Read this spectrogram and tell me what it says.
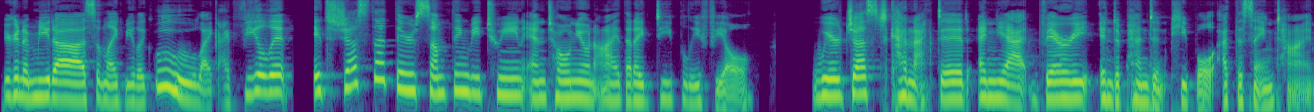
you're going to meet us and like be like, ooh, like I feel it. It's just that there's something between Antonio and I that I deeply feel. We're just connected and yet very independent people at the same time.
